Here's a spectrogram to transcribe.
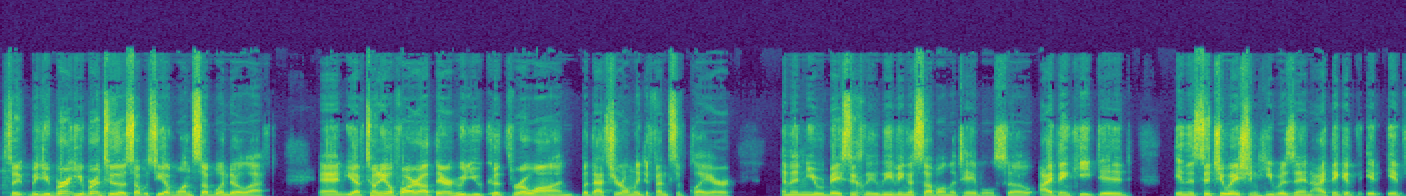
So, but you burn you burn two of those sub. So you have one sub window left. And you have Tony Alfaro out there who you could throw on, but that's your only defensive player. And then you're basically leaving a sub on the table. So I think he did in the situation he was in. I think if if if,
